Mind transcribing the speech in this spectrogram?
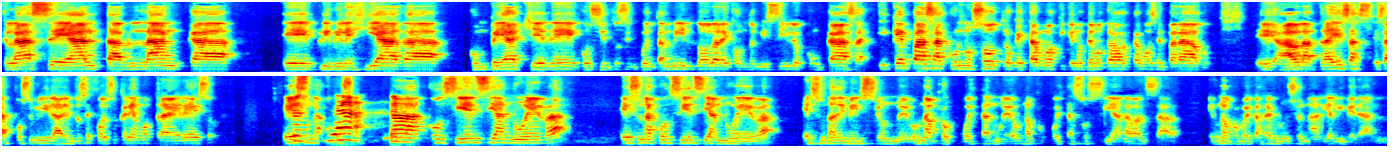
clase alta, blanca, eh, privilegiada, con PhD, con 150 mil dólares, con domicilio, con casa. ¿Y qué pasa con nosotros que estamos aquí, que no tenemos trabajo, estamos separados? Eh, habla, trae esas, esas posibilidades. Entonces, por eso queríamos traer eso. Es pues una conciencia nueva, es una conciencia nueva, es una dimensión nueva, una propuesta nueva, una propuesta social avanzada, es una propuesta revolucionaria, liberal,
